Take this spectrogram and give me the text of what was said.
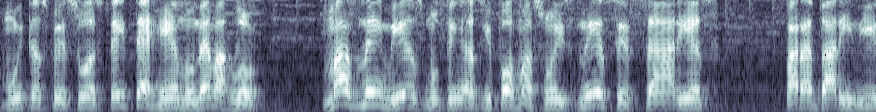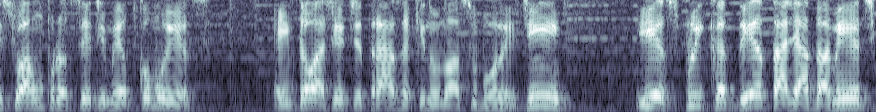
Muitas pessoas têm terreno, né, Marlon? Mas nem mesmo têm as informações necessárias para dar início a um procedimento como esse. Então a gente traz aqui no nosso boletim e explica detalhadamente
